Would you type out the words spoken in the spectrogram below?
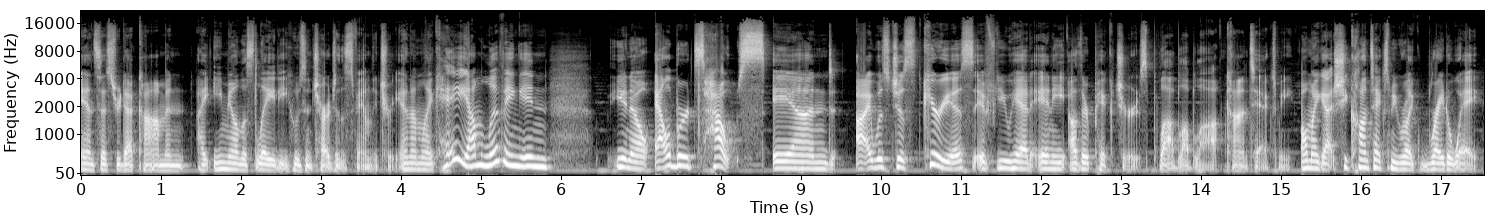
ancestry.com and I email this lady who's in charge of this family tree, and I'm like, hey, I'm living in, you know, Albert's house, and I was just curious if you had any other pictures. Blah blah blah. Contact me. Oh my god, she contacts me like right away.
